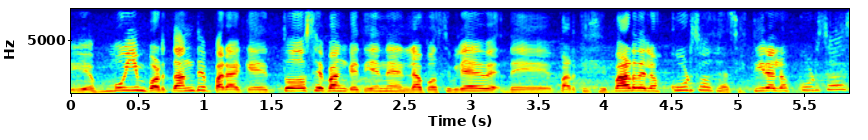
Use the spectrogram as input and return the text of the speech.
y es muy importante para que todos sepan que tienen la posibilidad de, participar de los cursos, de asistir a los cursos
